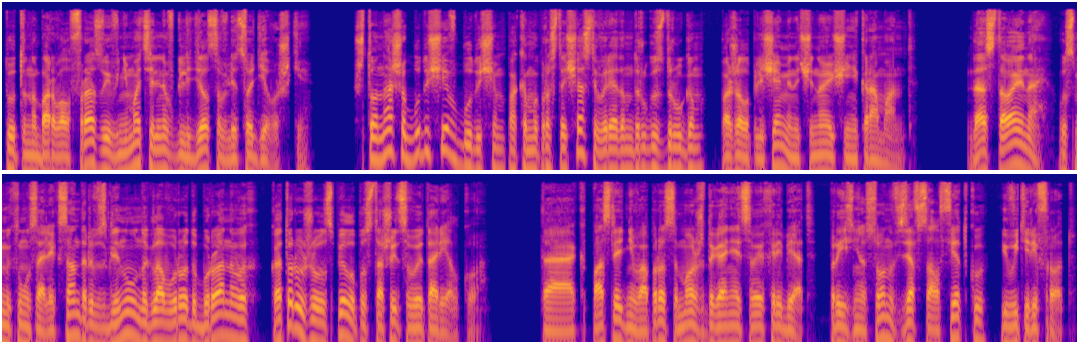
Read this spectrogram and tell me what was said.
Тут он оборвал фразу и внимательно вгляделся в лицо девушки. «Что наше будущее в будущем, пока мы просто счастливы рядом друг с другом», — пожал плечами начинающий некромант. «Достойно», — усмехнулся Александр и взглянул на главу рода Бурановых, который уже успел опустошить свою тарелку. «Так, последний вопрос и можешь догонять своих ребят», — произнес он, взяв салфетку и вытерев рот.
